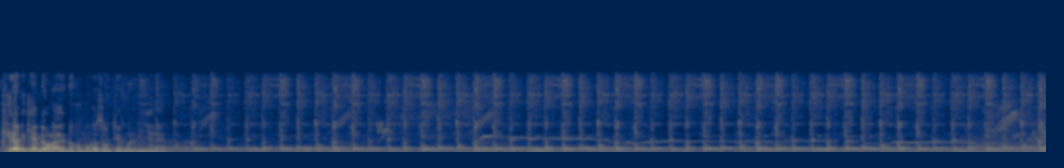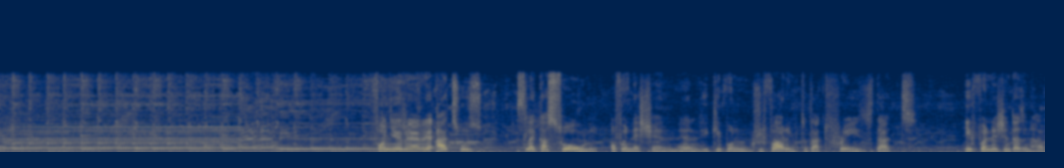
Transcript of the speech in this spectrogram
Kila nikienda Ulaya nakumbuka sauti ya Mwalimu Nyerere. For Nyerere, art was it's like a soul of a nation, and he keep on referring to that phrase that if a nation doesn't have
